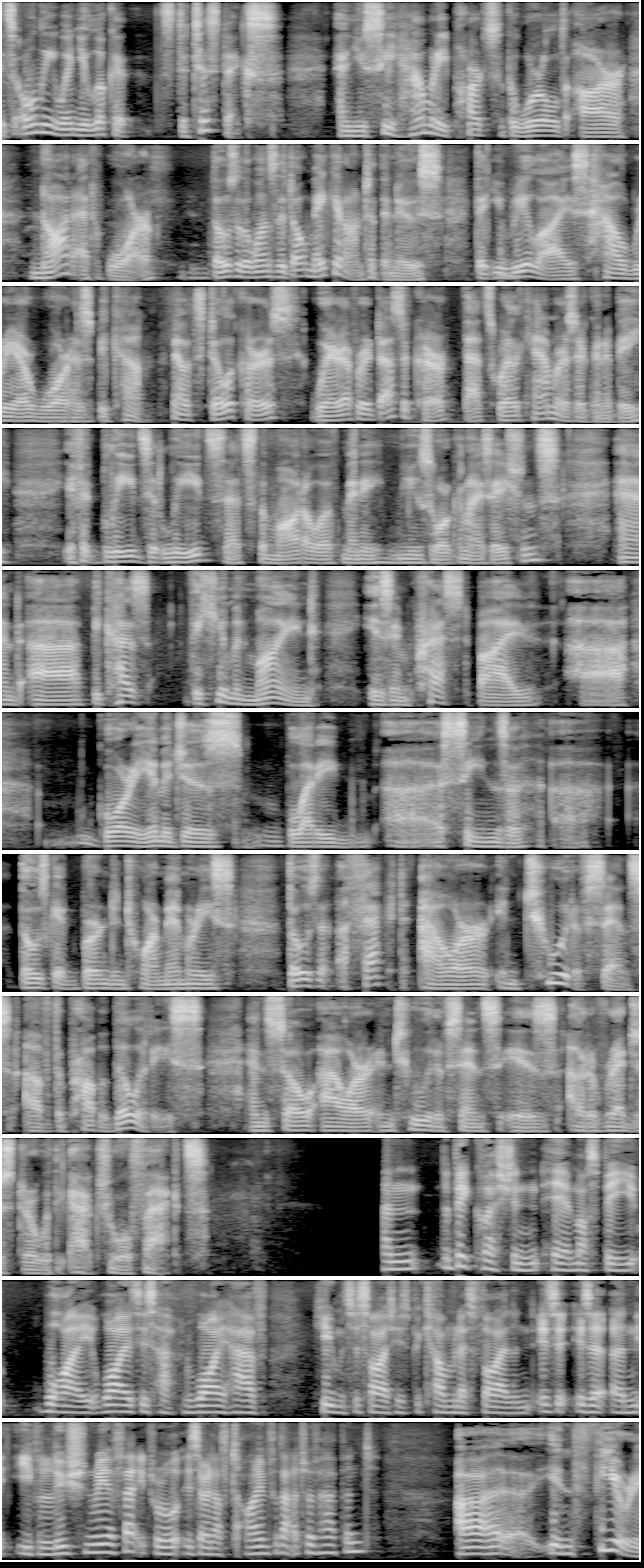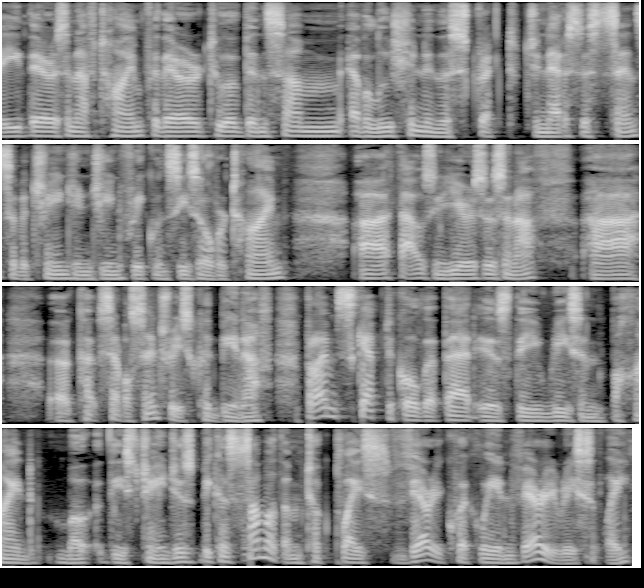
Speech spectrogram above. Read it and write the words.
It's only when you look at statistics and you see how many parts of the world are not at war, those are the ones that don't make it onto the news, that you realize how rare war has become. Now, it still occurs. Wherever it does occur, that's where the cameras are going to be. If it bleeds, it leads. That's the motto of many news organizations. And uh, because the human mind is impressed by uh, gory images, bloody uh, scenes, uh, those get burned into our memories. Those affect our intuitive sense of the probabilities. And so our intuitive sense is out of register with the actual facts. And the big question here must be why? Why has this happened? Why have human societies become less violent? Is it is it an evolutionary effect, or is there enough time for that to have happened? Uh, in theory, there's enough time for there to have been some evolution in the strict geneticist sense of a change in gene frequencies over time. Uh, a thousand years is enough. Uh, several centuries could be enough. But I'm skeptical that that is the reason behind mo- these changes because some of them took place very quickly and very recently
